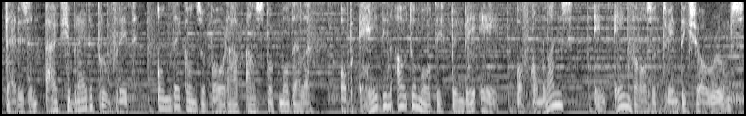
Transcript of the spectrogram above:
tijdens een uitgebreide proefrit. Ontdek onze voorraad aan stokmodellen op hedinautomotive.be of kom langs in een van onze 20 showrooms.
